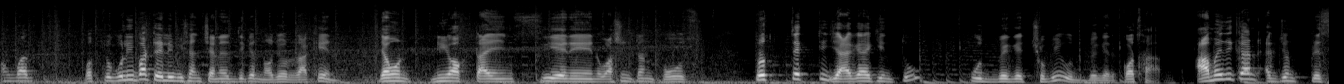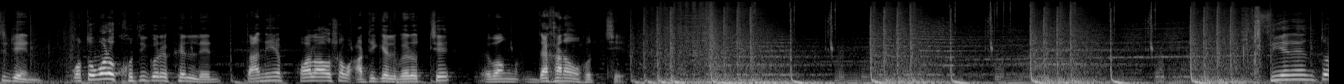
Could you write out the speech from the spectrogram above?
সংবাদপত্রগুলি বা টেলিভিশন চ্যানেলের দিকে নজর রাখেন, যেমন New York Times, CNN, Washington Post, প্রত্যেকটি জায়গায় কিন্তু উদ্বেগের ছবি, উদ্বেগের কথা। আমেরিকান একজন প্রেসিডেন্ট কত বড় ক্ষতি করে ফেললেন তা নিয়ে ফলাও সব আর্টিকেল বেরোচ্ছে এবং দেখানোও হচ্ছে। সিএনএন তো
